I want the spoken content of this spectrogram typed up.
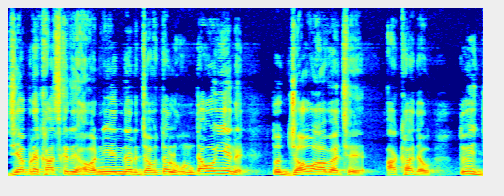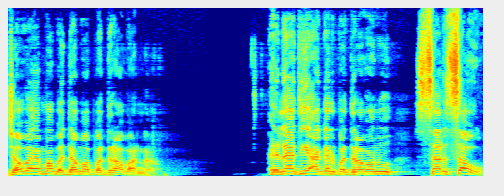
જે આપણે ખાસ કરી હવનની અંદર જવતલ હુમતા હોઈએ ને, તો જવ આવે છે, આખા જવ. તો એ જવ એમાં બધામાં પધરાવાના. એનાથી આગળ પધરાવાનું સરસવ.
